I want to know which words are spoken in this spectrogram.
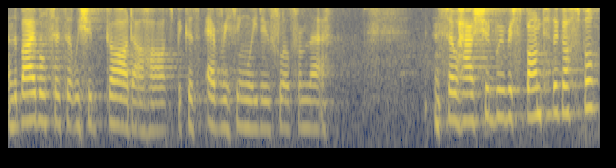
and the Bible says that we should guard our hearts because everything we do flow from there. And so, how should we respond to the gospel?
